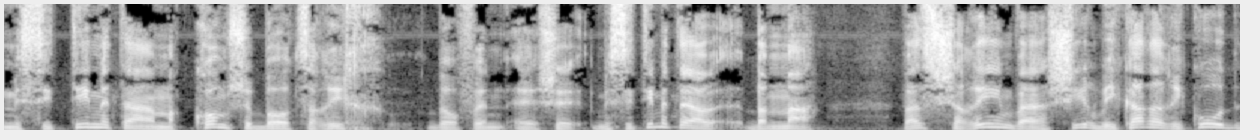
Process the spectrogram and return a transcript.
מסיטים את המקום שבו צריך באופן, אה, שמסיטים את הבמה, ואז שרים, והשיר, בעיקר הריקוד,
